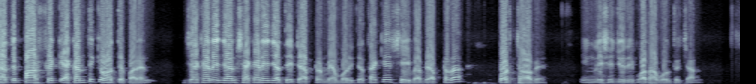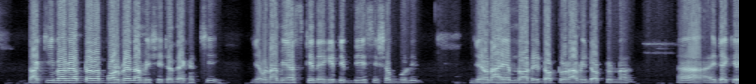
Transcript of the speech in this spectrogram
যাতে পারফেক্ট একান থেকে হতে পারেন। যেখানে যান সেখানে যাতে এটা আপনার মেমোরিতে থাকে, সেইভাবে আপনারা পড়তে হবে। ইংলিশে যদি কথা বলতে চান। তা কীভাবে আপনারা পড়বেন আমি সেটা দেখাচ্ছি। যেমন আমি আজকে নেগেটিভ দিয়েছি সবগুলি। যেমন I am not a doctor আমি ডক্টর না। হ্যাঁ এটাকে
